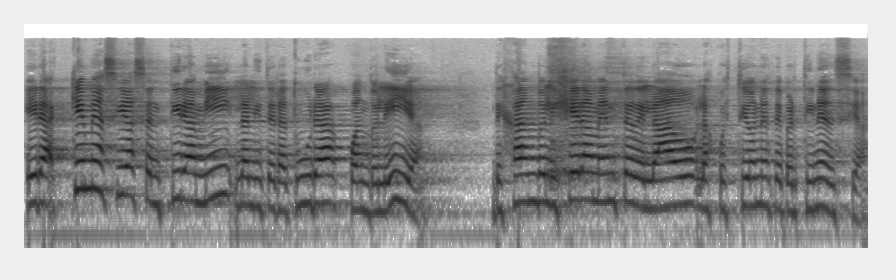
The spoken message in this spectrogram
era qué me hacía sentir a mí la literatura cuando leía, dejando ligeramente de lado las cuestiones de pertinencia.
